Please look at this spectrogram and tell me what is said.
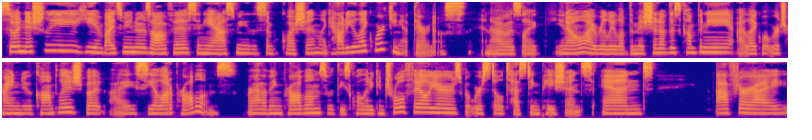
So initially, he invites me into his office and he asks me the simple question, like, how do you like working at Theranos? And I was like, you know, I really love the mission of this company. I like what we're trying to accomplish, but I see a lot of problems. We're having problems with these quality control failures, but we're still testing patients. And after I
